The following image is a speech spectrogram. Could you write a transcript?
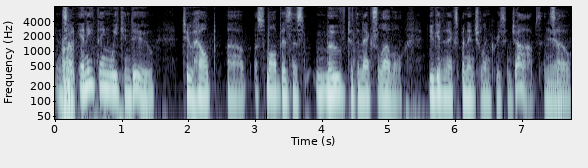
And Right. so anything we can do to help uh, a small business move to the next level, you get an exponential increase in jobs. And so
